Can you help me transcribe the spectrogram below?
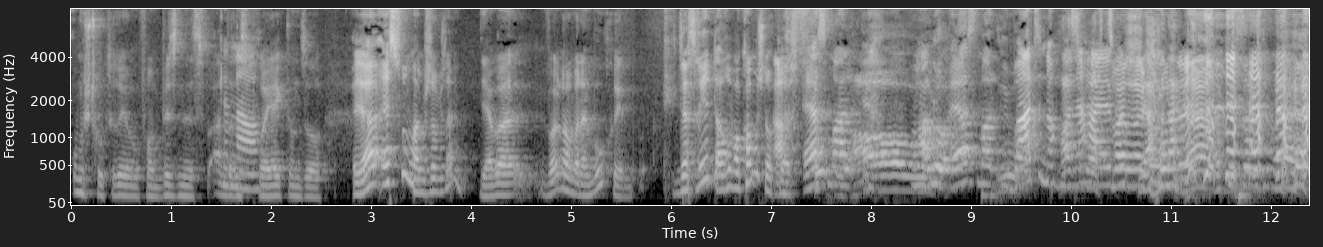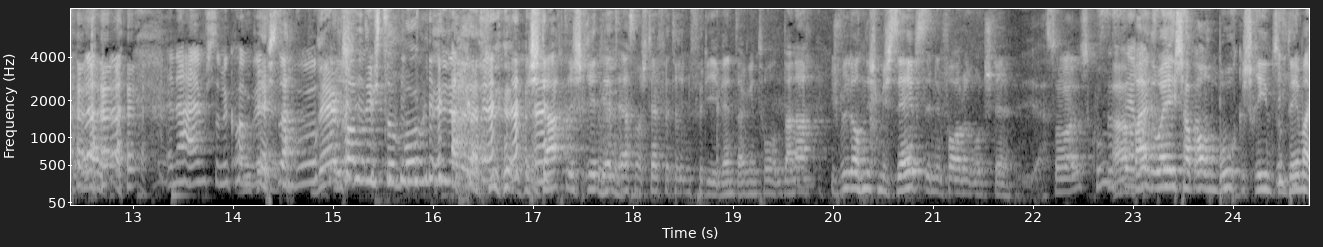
Umstrukturierung vom Business, anderes Genau. Projekt und so. Ja, Essrum, habe ich doch gesagt. Ja, aber wir wollten doch mal dein Buch reden. Das red, darüber komme ich doch gleich. So. erstmal, Wow. hallo, erstmal über... Warte noch mal eine noch halbe zwei, Stunde. Ja, okay. In einer halben Stunde kommen Okay. wir zum Buch. Wer kommt nicht zum Punkt? Ich dachte, ich rede jetzt erstmal stellvertretend für die Eventagentur und danach, ich will doch nicht mich selbst in den Vordergrund stellen. ja, doch alles cool. Sehr by the way, ich habe auch ein Buch geschrieben zum Thema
